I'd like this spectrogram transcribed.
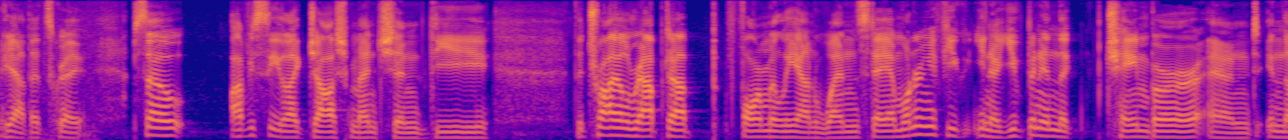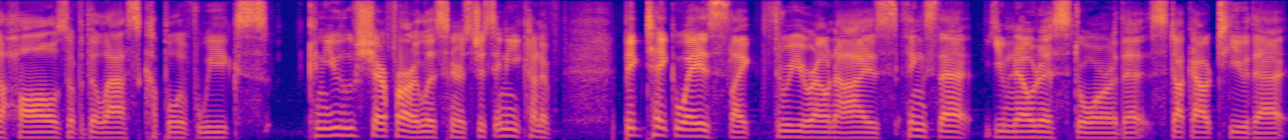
yeah, that's great. So, obviously like Josh mentioned, the the trial wrapped up formally on Wednesday. I'm wondering if you, you know, you've been in the chamber and in the halls over the last couple of weeks. Can you share for our listeners just any kind of big takeaways, like through your own eyes, things that you noticed or that stuck out to you that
